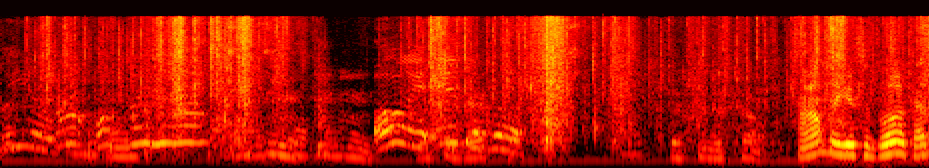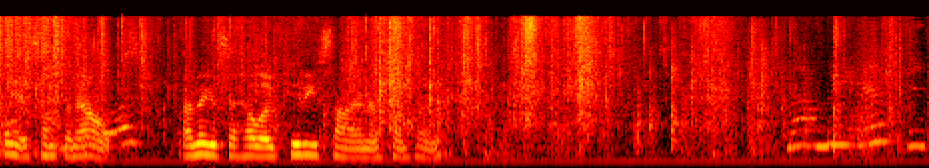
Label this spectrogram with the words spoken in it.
wheel. Oh, it is a book. That's for the toe. I don't think it's a book. I think it's something else. I think it's a Hello Kitty sign or something. Mommy, is this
